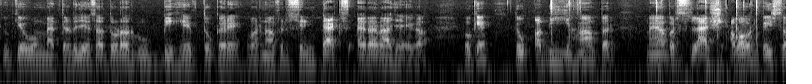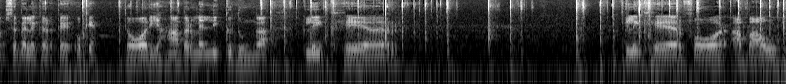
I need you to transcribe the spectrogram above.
क्योंकि वो मेथड जैसा थोड़ा रूप बिहेव तो करे, वरना फिर सिंटैक्स एरर आ जाएगा ओके तो अभी यहाँ पर, मैं यहाँ पर स्लैश अबाउट पेज सबसे पहले करते हैं ओके तो और यहाँ पर मैं लिख दूँगा click here click here for about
